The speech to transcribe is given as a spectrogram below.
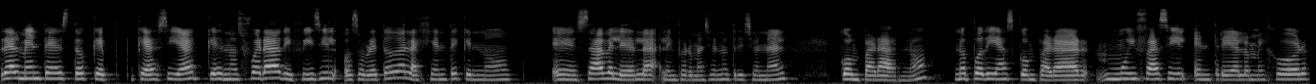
realmente esto que, que hacía que nos fuera difícil o sobre todo a la gente que no eh, sabe leer la, la información nutricional comparar, ¿no? No podías comparar muy fácil entre a lo mejor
